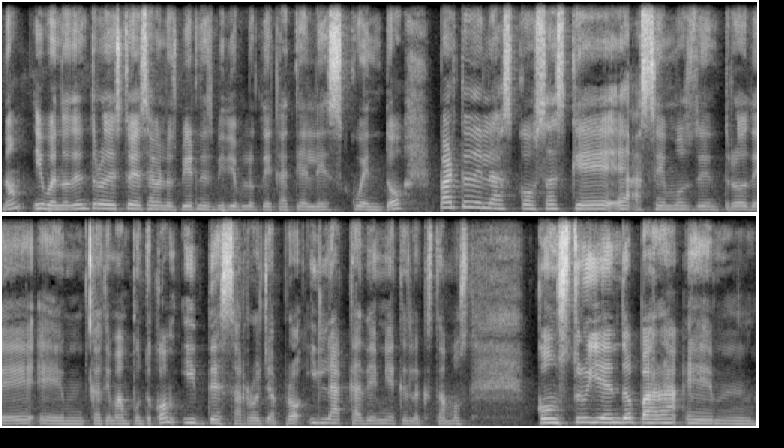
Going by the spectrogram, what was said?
¿no? Y bueno, dentro de esto ya saben, los viernes videoblog de Katia les cuento parte de las cosas que eh, hacemos dentro de eh, katiaman.com y Desarrolla Pro y la academia que es la que estamos construyendo para... Em,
